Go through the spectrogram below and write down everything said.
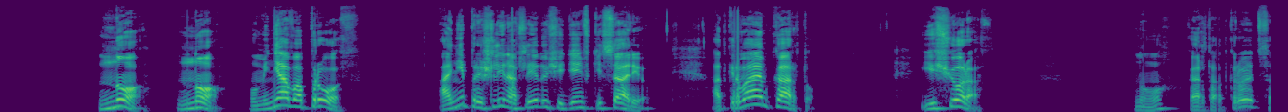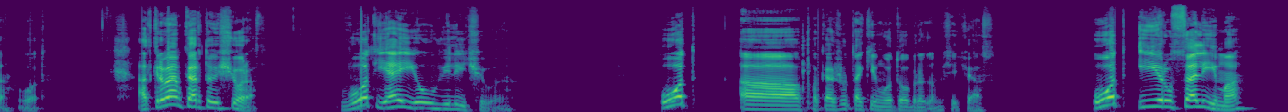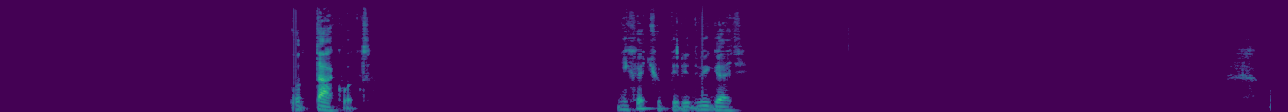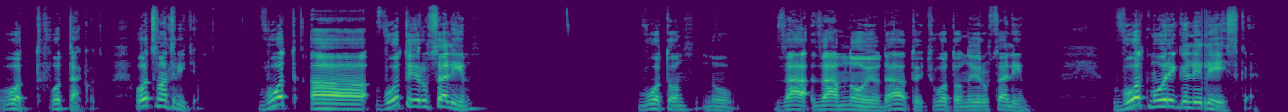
Но, но, у меня вопрос. Они пришли на следующий день в Кесарию. Открываем карту. Еще раз. Ну, карта откроется. Вот. Открываем карту еще раз. Вот я ее увеличиваю. От, а, покажу таким вот образом сейчас. От Иерусалима Вот так вот. Не хочу передвигать. Вот, вот так вот. Вот смотрите. Вот, э, вот Иерусалим. Вот он, ну, за, за мною, да, то есть вот он Иерусалим. Вот море Галилейское.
